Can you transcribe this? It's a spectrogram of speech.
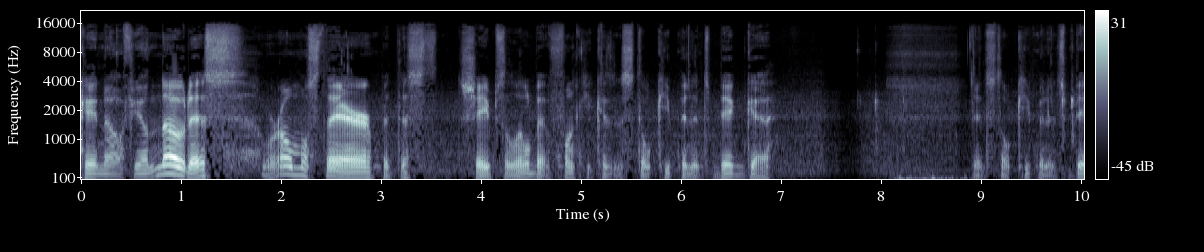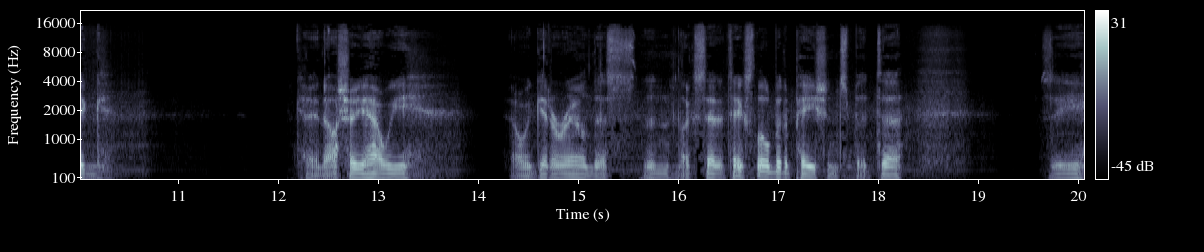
Okay, now if you'll notice, we're almost there, but this shape's a little bit funky because it's still keeping its big, uh, it's still keeping its big, okay, I'll show you how we, how we get around this. And like I said, it takes a little bit of patience, but, uh, see,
